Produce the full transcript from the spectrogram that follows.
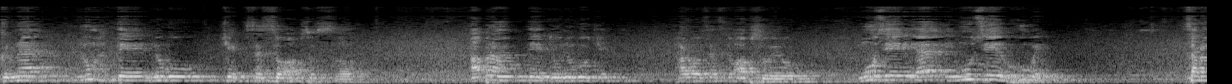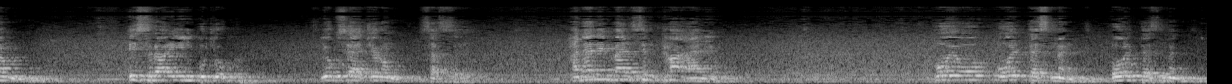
그러나 노아 때 누구 책쓸수 없었어. 아브라함 때도 누구 책 바로 쓸수 없어요. 모세, 모세 후에 사람 이스라엘 부족 역사처럼 샀어요. 하나님 말씀 다 아니요. 보여 Old Testament, Old Testament.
